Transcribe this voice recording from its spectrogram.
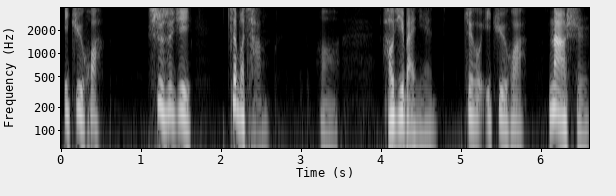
一句话，四世纪这么长。好几百年，最后一句话：那时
